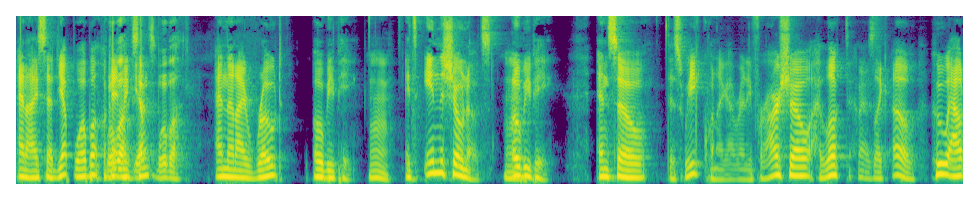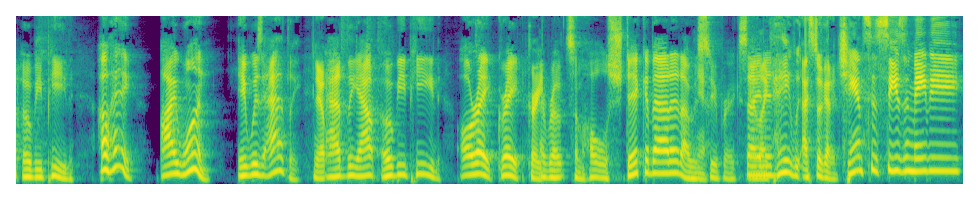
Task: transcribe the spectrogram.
and I said, "Yep, wOBA." Okay, Wooba. makes Yep, sense. wOBA. And then I wrote OBP. Hmm. It's in the show notes. OBP. And so this week when I got ready for our show, I looked and I was like, "Oh, who out OBP'd? Oh, hey, I won. It was Adley. Yep. Adley out OBP'd. All right, great. Great. I wrote some whole shtick about it. I was super excited. like, hey, I still got a chance this season, maybe.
